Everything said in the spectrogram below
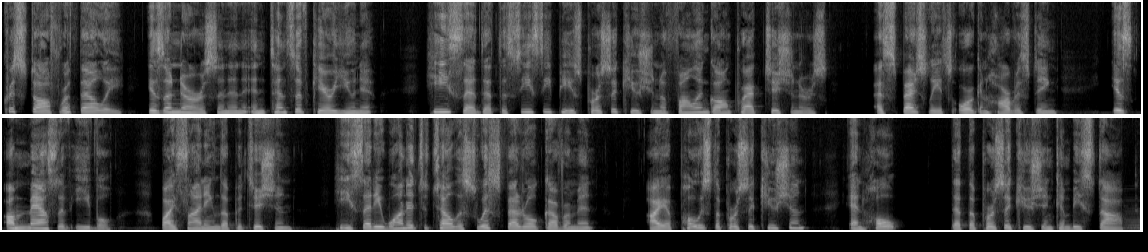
Christoph Rothelli is a nurse in an intensive care unit. He said that the CCP's persecution of Falun Gong practitioners, especially its organ harvesting, is a massive evil. By signing the petition, he said he wanted to tell the Swiss federal government, I oppose the persecution and hope that the persecution can be stopped.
